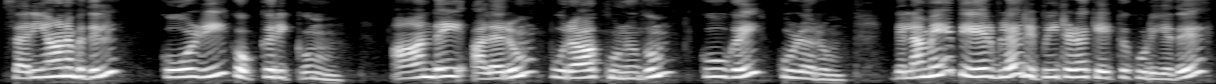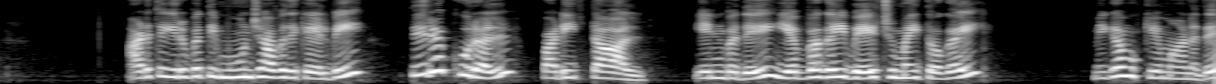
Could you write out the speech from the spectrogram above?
சரியான பதில் கோழி கொக்கரிக்கும். ஆந்தை அலரும் புறா குணுகும் கூகை குழரும். இதெல்லாமே தேர்வில் ரிப்பீட்டடாக கேட்கக்கூடியது. அடுத்த இருபத்தி மூன்றாவது கேள்வி திருக்குறள் படித்தால். என்பது எவ்வகை வேற்றுமை தொகை? மிக முக்கியமானது.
